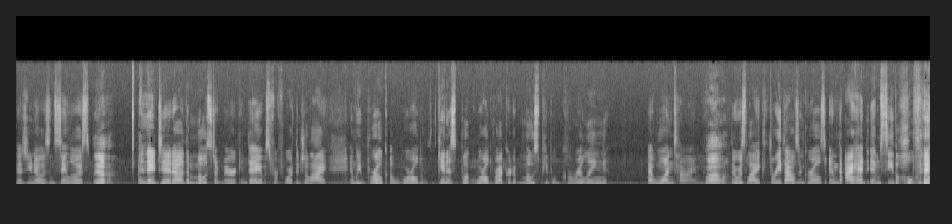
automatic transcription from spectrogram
as you know, is in St. Louis, Yeah. and they did uh, the most American Day. It was for Fourth of July, and we broke a world Guinness Book World Record of most people grilling at one time. Wow. There was like 3,000 girls, and I had to MC the whole thing.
